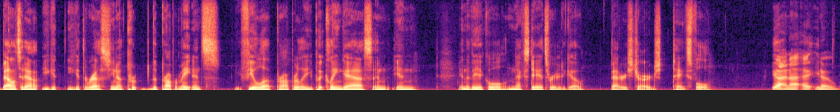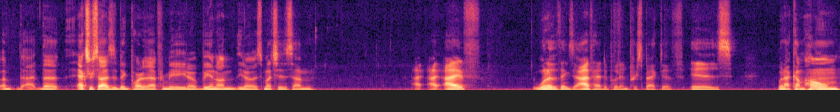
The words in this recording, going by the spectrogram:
balance it out. You get you get the rest, you know, pr- the proper maintenance. You fuel up properly. You put clean gas in in in the vehicle. Next day, it's ready to go. Batteries charged, tanks full. Yeah, and I, I you know, um, the exercise is a big part of that for me. You know, being on, you know, as much as um, I, I, I've one of the things that I've had to put in perspective is when I come home,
